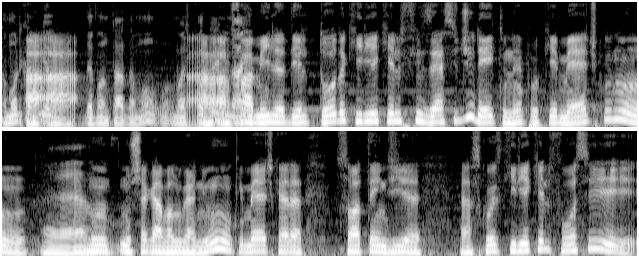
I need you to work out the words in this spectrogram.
A Mônica A- a- levantado a mão, mas pode a, a aí. família dele toda queria que ele fizesse direito, né? Porque médico não, É, não, não chegava a lugar nenhum, que médico era só atendia as coisas, queria que ele fosse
